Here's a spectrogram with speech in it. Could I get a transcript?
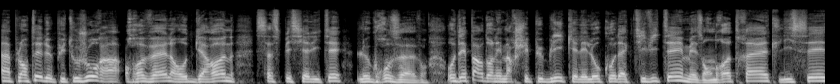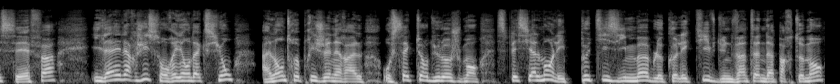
implanté depuis toujours à Revel en Haute-Garonne, sa spécialité, le gros œuvre. Au départ dans les marchés publics et les locaux d'activité, maisons de retraite, lycées, CFA, il a élargi son rayon d'action à l'entreprise générale, au secteur du logement, spécialement les petits immeubles collectifs d'une vingtaine d'appartements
